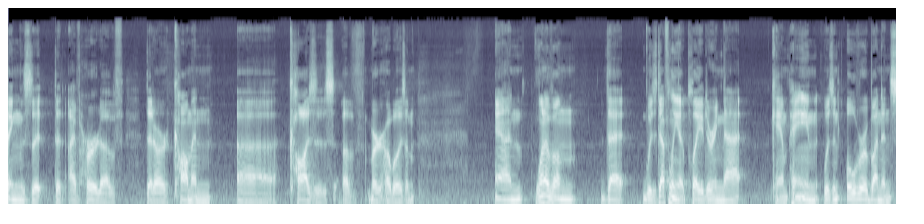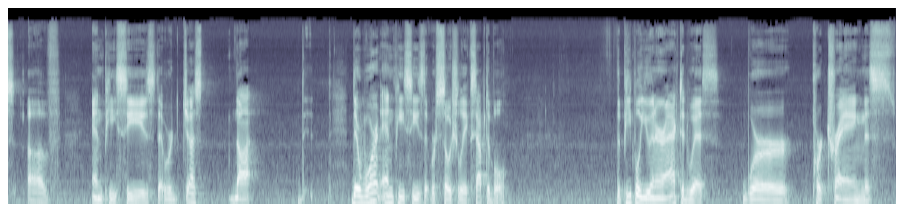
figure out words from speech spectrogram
things that that I've heard of that are common uh, causes of murder hoboism, and one of them that was definitely at play during that campaign was an overabundance of NPCs that were just not. There weren't NPCs that were socially acceptable. The people you interacted with were portraying this.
